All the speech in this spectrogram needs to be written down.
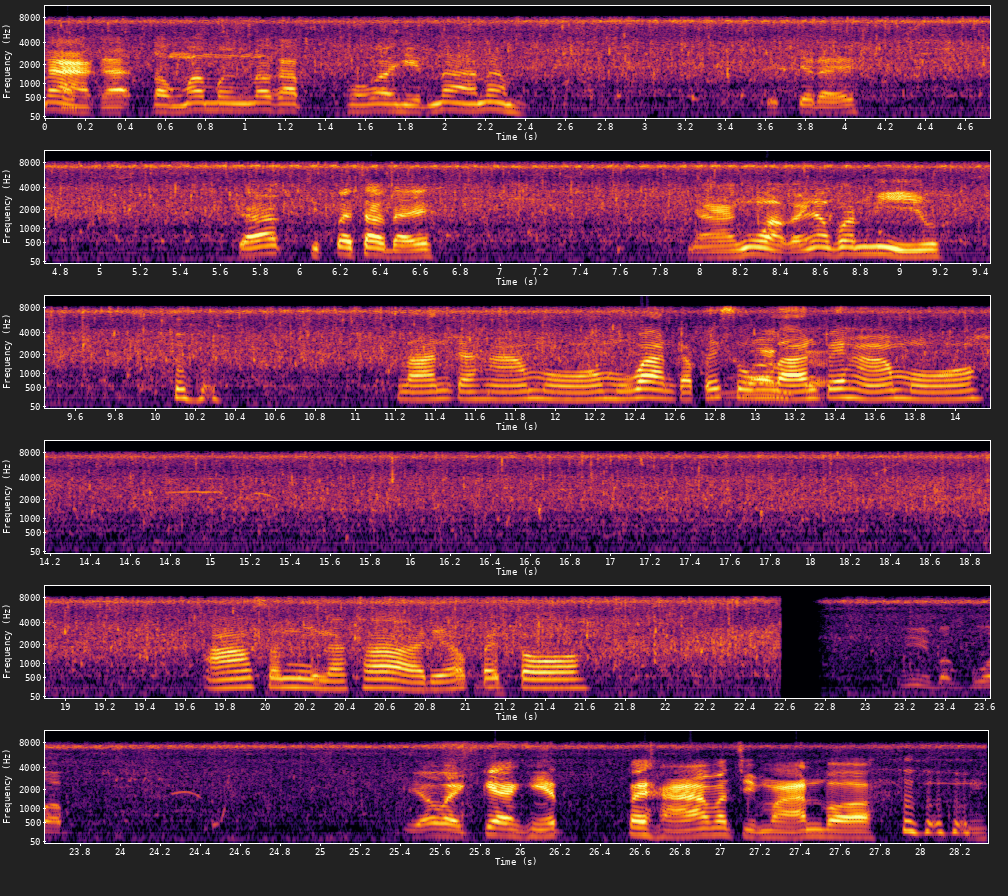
หน้าก็ต้องมาเมืองแล้วครับ เพราะว่าเห็ดหน้านำ เฮ็ดจะไดจักสิไปทางใดหญ้างัวก็ยังเพิ่นมีอยู่ ร้านก็หาหมอ หมู่บ้านก็ไปส่งร้านไปหาหมอ อ้าวสำนี่แหละค่ะ เดี๋ยวไปต่อ นี่บักบวบเดี๋ยวไว้แกงเห็ดไปหามันจิหมานบ่ นี่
